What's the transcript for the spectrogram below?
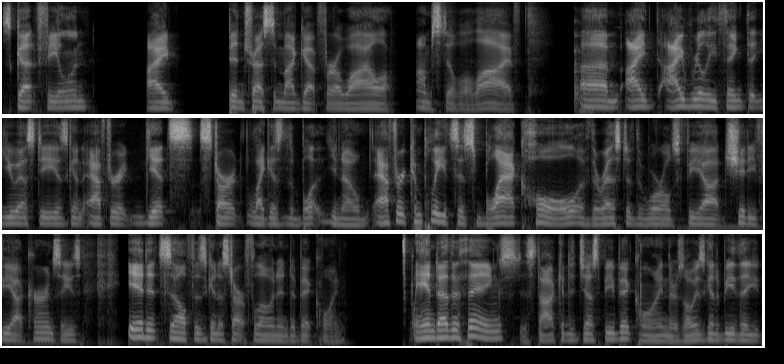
it's gut feeling. I've been trusting my gut for a while. I'm still alive. Um, I I really think that USD is going to after it gets start like is the you know after it completes its black hole of the rest of the world's fiat shitty fiat currencies, it itself is going to start flowing into Bitcoin and other things. It's not going to just be Bitcoin. There's always going to be the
